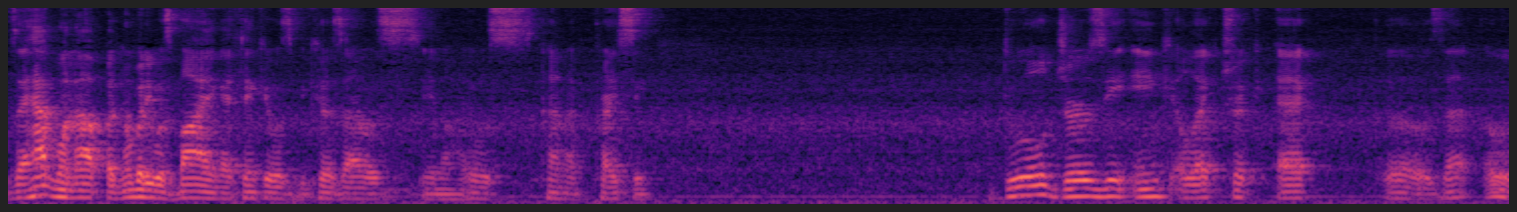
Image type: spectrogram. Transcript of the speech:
because I had one up, but nobody was buying. I think it was because I was, you know, it was kind of pricey. Dual Jersey Ink Electric Etch. Uh, is that? Oh,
